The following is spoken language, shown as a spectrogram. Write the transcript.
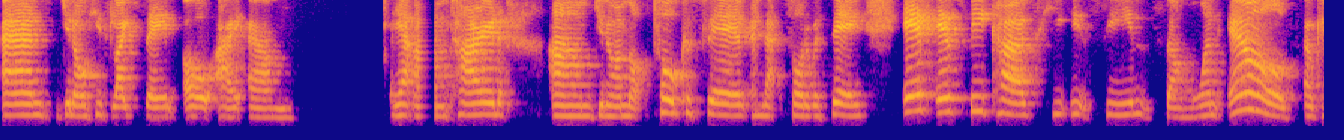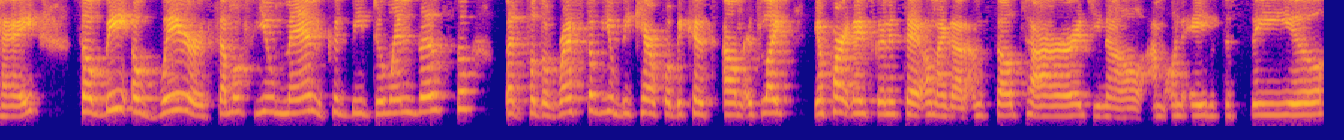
and you know he's like saying oh i am yeah i'm tired um, you know, I'm not focusing and that sort of a thing. It is because he is seeing someone else, okay? So be aware. Some of you men could be doing this, but for the rest of you, be careful because um, it's like your partner is going to say, Oh my God, I'm so tired. You know, I'm unable to see you.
